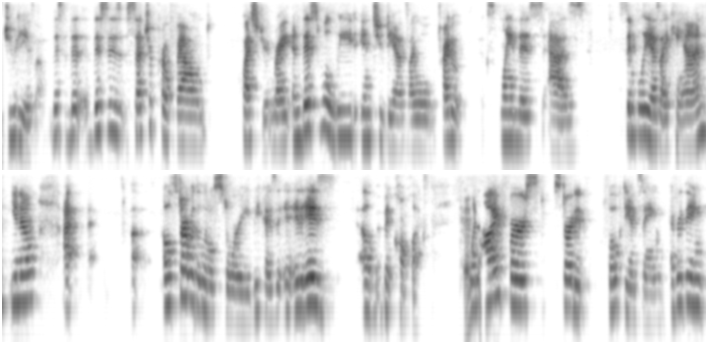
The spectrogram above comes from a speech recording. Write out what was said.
Judaism? This this is such a profound question, right? And this will lead into dance. I will try to explain this as simply as I can. You know, I, uh, I'll start with a little story because it, it is a bit complex. Okay. When I first started folk dancing, everything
